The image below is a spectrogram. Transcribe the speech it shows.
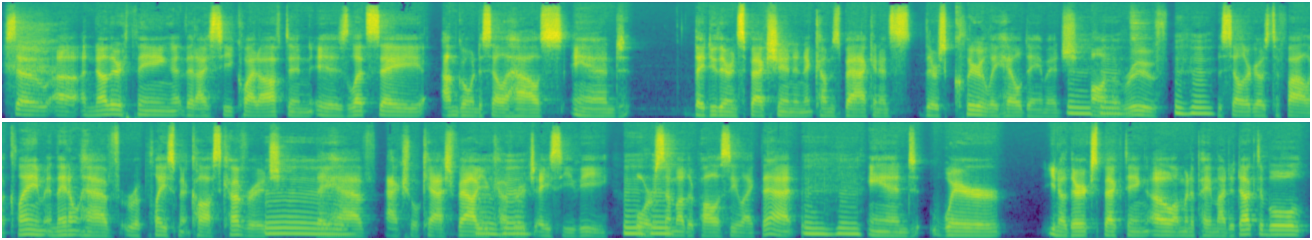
So uh, another thing that I see quite often is, let's say I'm going to sell a house and they do their inspection and it comes back and it's there's clearly hail damage on the Mm-hmm. roof. The seller goes to file a claim and they don't have replacement cost coverage. Mm. They have actual cash value Mm-hmm. coverage (ACV) or some other policy like that. Mm-hmm. And where you know they're expecting, oh, I'm going to pay my deductible.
